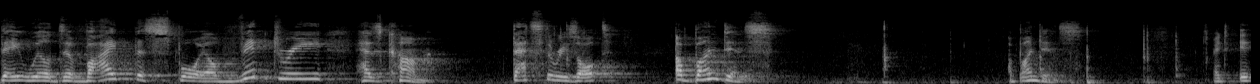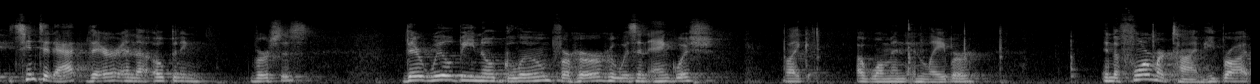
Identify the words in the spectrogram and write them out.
they will divide the spoil. Victory has come. That's the result. Abundance. Abundance. It, it's hinted at there in the opening verses. There will be no gloom for her who is in anguish, like a woman in labor. In the former time, he brought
